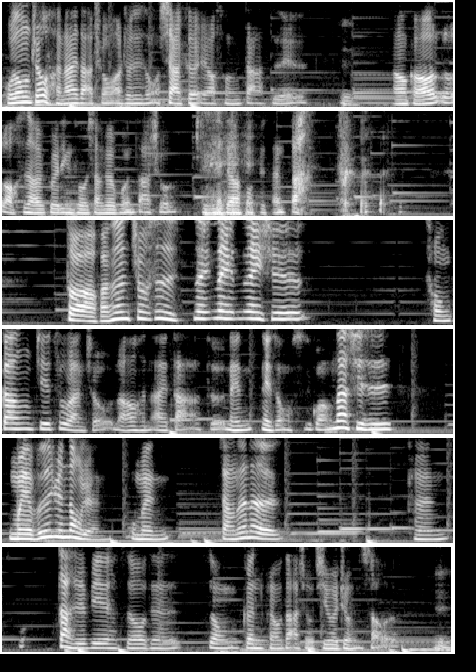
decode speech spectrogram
国中就很爱打球嘛，就是什么下课也要送去打之类的。嗯。然后搞到老师还会规定说下课不能打球，就是一定要放学三打。对啊，反正就是那那那些。从刚接触篮球，然后很爱打的那那种时光，那其实我们也不是运动员，我们讲真的，可能大学毕业之后的这种跟朋友打球机会就很少了。嗯，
